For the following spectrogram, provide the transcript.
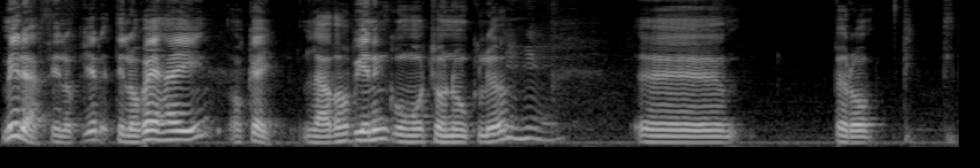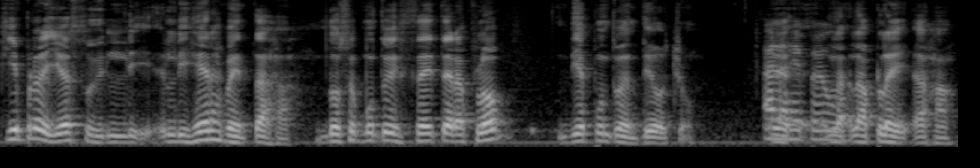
Mira, si lo quieres, si lo ves ahí, ok, las dos vienen con 8 núcleos, eh, pero siempre le lleva sus li- ligeras ventajas. 12.16 teraflop, 10.28. A la Eh, GPU. La, la Play, ajá.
